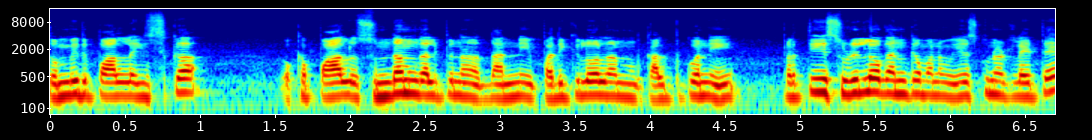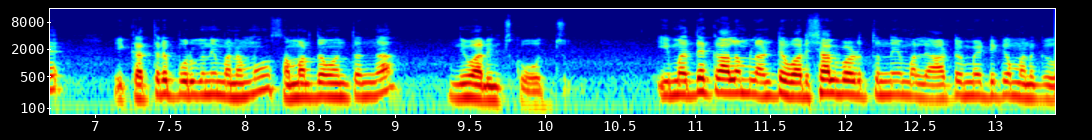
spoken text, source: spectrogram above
తొమ్మిది పాల ఇసుక ఒక పాలు సున్నం కలిపిన దాన్ని పది కిలోలను కలుపుకొని ప్రతి సుడిలో కనుక మనం వేసుకున్నట్లయితే ఈ కత్తెర పురుగుని మనము సమర్థవంతంగా నివారించుకోవచ్చు. ఈ మధ్య కాలంలో అంటే వర్షాలు పడుతున్నాయి మళ్ళీ ఆటోమేటిక్గా మనకు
